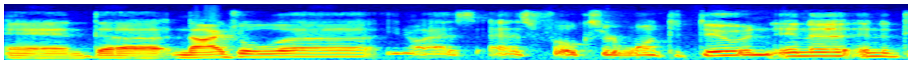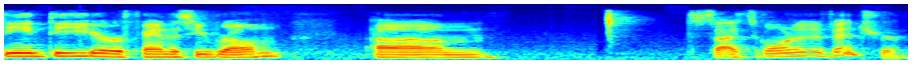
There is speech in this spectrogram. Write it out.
And uh, Nigel, uh, you know, as as folks are wont to do in, in a in a D and D or a fantasy realm, um, decides to go on an adventure.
